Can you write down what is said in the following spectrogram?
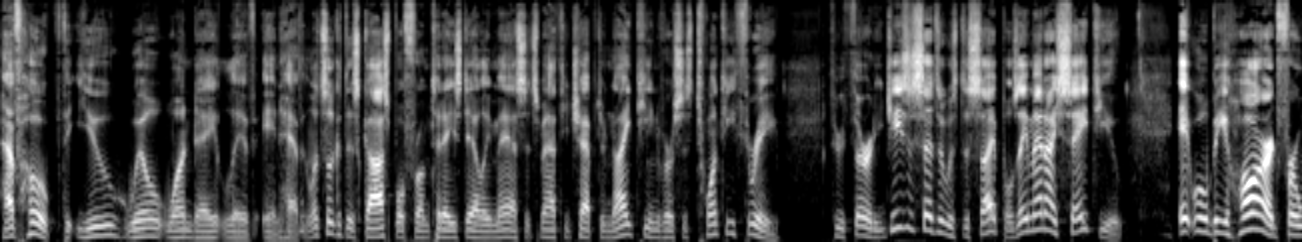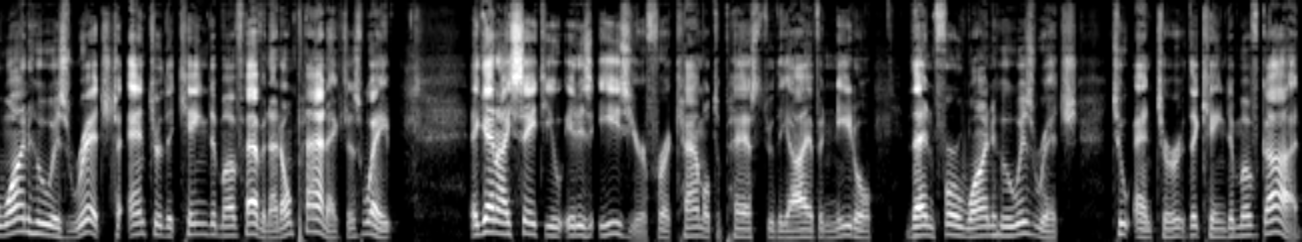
Have hope that you will one day live in heaven. Let's look at this gospel from today's daily Mass. It's Matthew chapter 19, verses 23 through 30. Jesus said to his disciples, Amen, I say to you, it will be hard for one who is rich to enter the kingdom of heaven. Now, don't panic, just wait. Again, I say to you, it is easier for a camel to pass through the eye of a needle than for one who is rich to enter the kingdom of God.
